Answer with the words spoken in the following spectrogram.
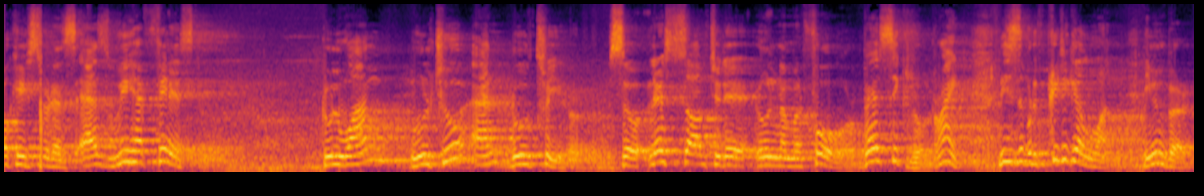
Okay students, as we have finished rule 1, rule 2 and rule 3. So let's solve today rule number 4, basic rule, right? This is a very critical one. Remember,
